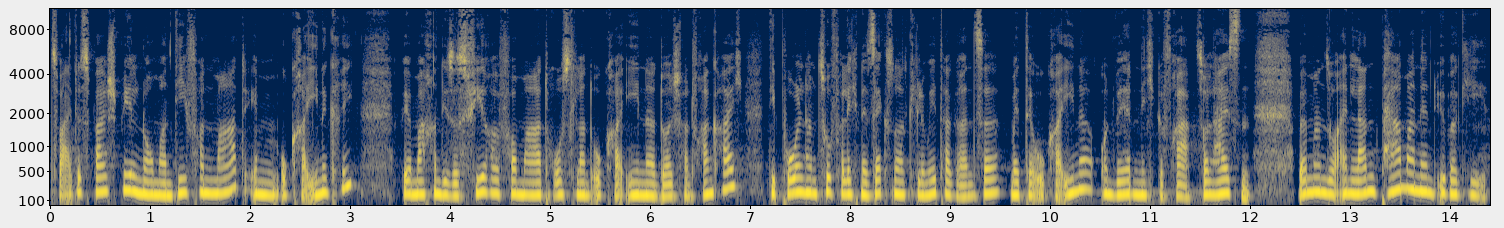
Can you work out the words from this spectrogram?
Zweites Beispiel Normandie-Format im Ukraine-Krieg. Wir machen dieses Vierer-Format Russland, Ukraine, Deutschland, Frankreich. Die Polen haben zufällig eine 600 Kilometer Grenze mit der Ukraine und werden nicht gefragt. Soll heißen, wenn man so ein Land permanent übergeht,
